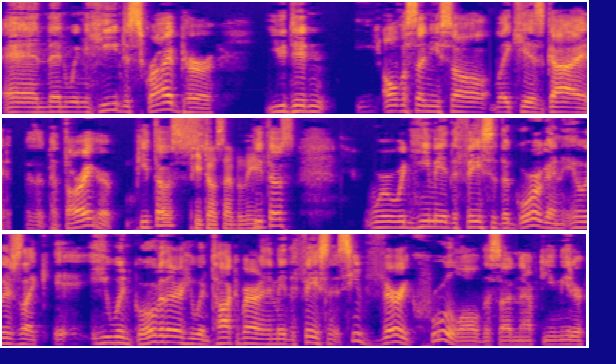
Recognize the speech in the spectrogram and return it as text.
And then when he described her, you didn't, all of a sudden you saw like his guide, is it Pithari or Pithos? Pitos, I believe. Pithos. Where when he made the face of the Gorgon, it was like, it, he wouldn't go over there, he wouldn't talk about it, and they made the face, and it seemed very cruel all of a sudden after you meet her.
